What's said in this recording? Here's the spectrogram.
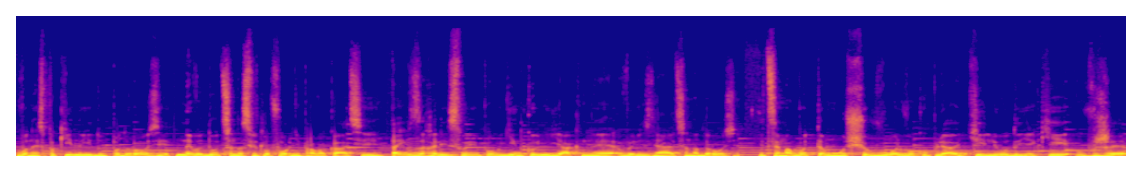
Вони спокійно їдуть по дорозі, не ведуться на світлофорні провокації, та й взагалі своєю поведінкою ніяк не вирізняються на дорозі. І це, мабуть, тому, що Volvo купляють ті люди, які вже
